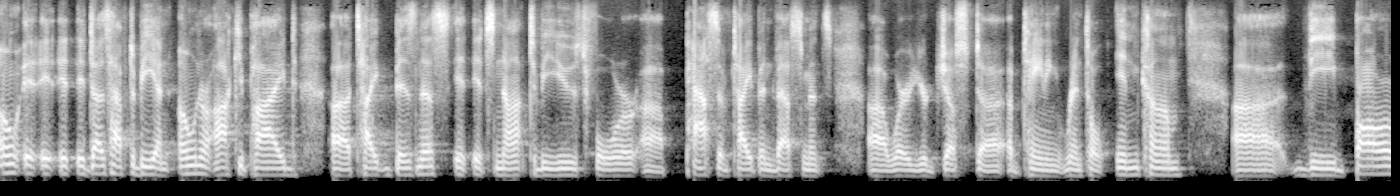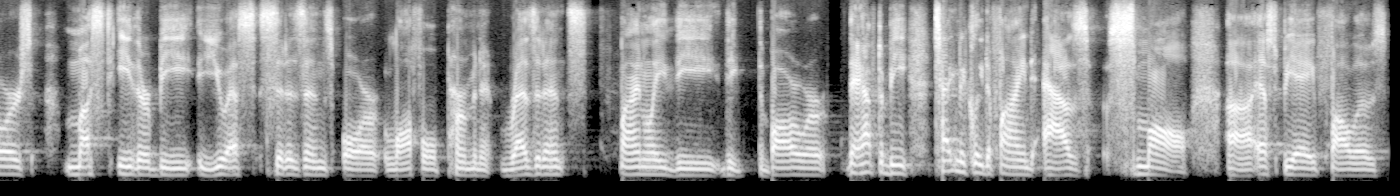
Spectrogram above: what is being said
It, it, it, does have to be an owner occupied uh, type business. It, it's not to be used for uh, passive type investments uh, where you're just uh, obtaining rental income. Uh, the borrowers must either be U.S. citizens or lawful permanent residents. Finally, the, the, the borrower they have to be technically defined as small. Uh, SBA follows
